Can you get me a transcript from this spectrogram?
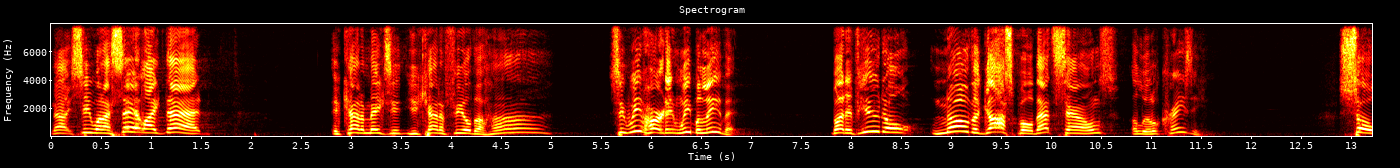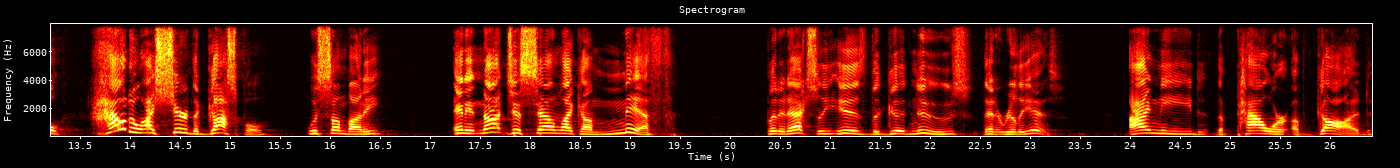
Now, see, when I say it like that, it kind of makes it, you kind of feel the, huh? See, we've heard it and we believe it. But if you don't know the gospel, that sounds a little crazy. So, how do I share the gospel with somebody and it not just sound like a myth, but it actually is the good news that it really is? I need the power of God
